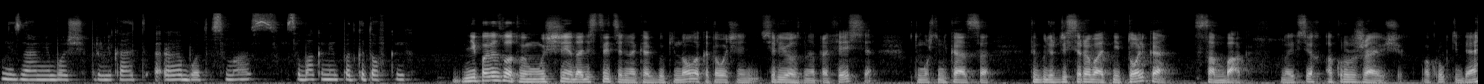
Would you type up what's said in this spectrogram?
Не знаю, мне больше привлекает работа сама с собаками, подготовка их. Не повезло твоему мужчине, да, действительно, как бы кинолог это очень серьезная профессия, потому что, мне кажется, ты будешь дрессировать не только собак, но и всех окружающих вокруг тебя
